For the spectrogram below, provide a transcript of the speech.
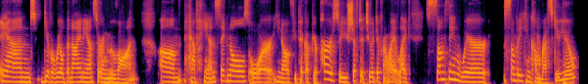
and give a real benign answer and move on. Um, have hand signals, or, you know, if you pick up your purse or you shift it to a different way, like something where somebody can come rescue you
